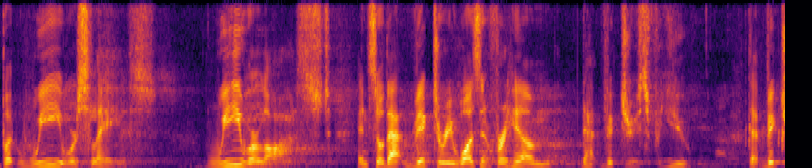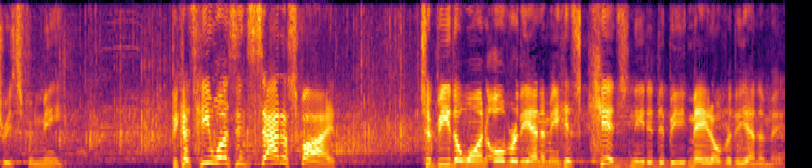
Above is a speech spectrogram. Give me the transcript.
But we were slaves. We were lost. And so that victory wasn't for him, that victory is for you. That victory is for me. Because he wasn't satisfied to be the one over the enemy. His kids needed to be made over the enemy.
